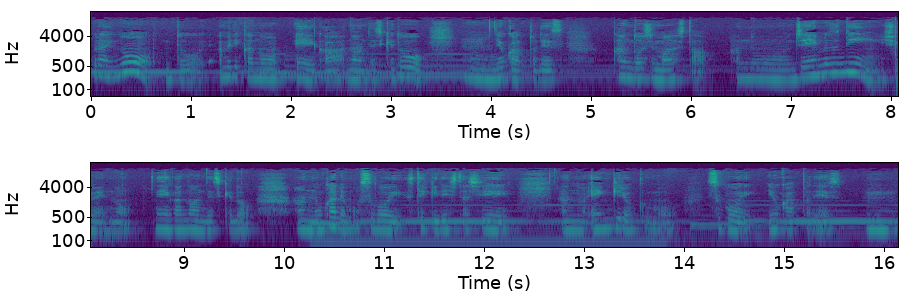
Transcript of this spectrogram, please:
ぐらいの、うんと、アメリカの映画なんですけど、うん、良かったです。感動しました。あのジェームズ・ディーン主演の映画なんですけどあの彼もすごい素敵でしたしあの演技力もすごい良かったです。うん、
